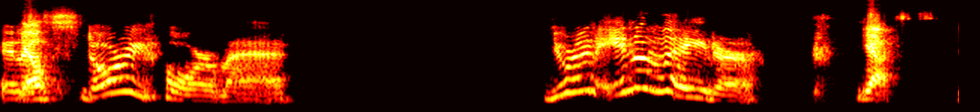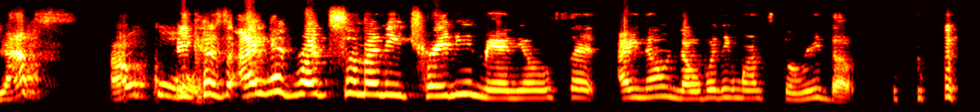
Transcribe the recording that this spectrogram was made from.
in Yep. a story format. You're an innovator. Yes. Yes. How cool. Because I had read so many training manuals that I know nobody wants to read those.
